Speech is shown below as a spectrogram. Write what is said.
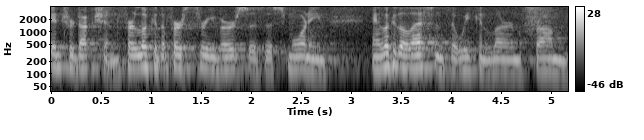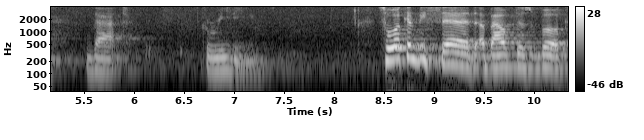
introduction. For a look at the first three verses this morning and look at the lessons that we can learn from that greeting. So, what can be said about this book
